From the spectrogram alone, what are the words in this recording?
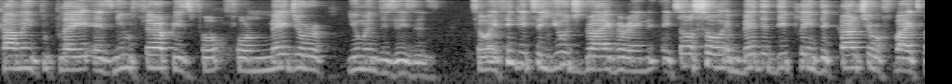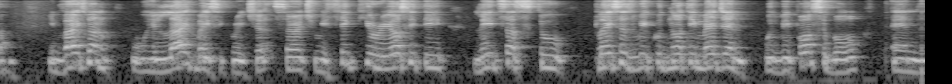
coming to play as new therapies for, for major human diseases. So I think it's a huge driver and it's also embedded deeply in the culture of Weizmann. In Weizmann, we like basic research. We think curiosity leads us to places we could not imagine would be possible and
